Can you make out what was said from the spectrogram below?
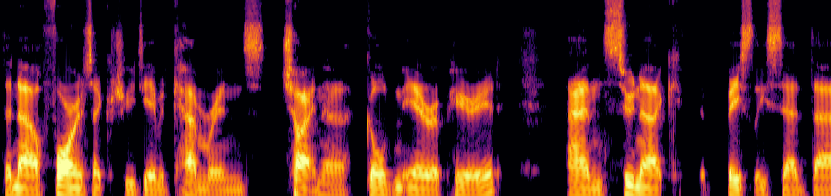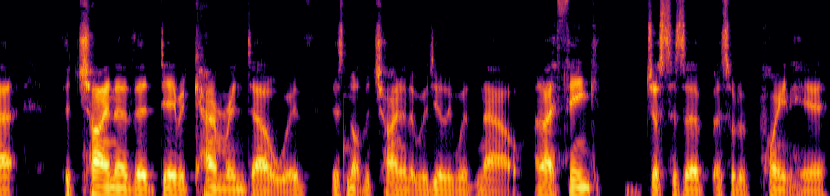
the now Foreign Secretary David Cameron's China golden era period. And Sunak basically said that the China that David Cameron dealt with is not the China that we're dealing with now. And I think, just as a, a sort of point here,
